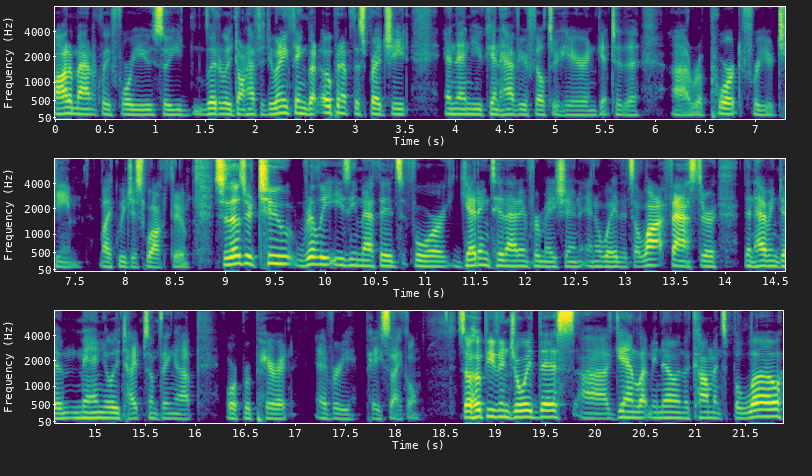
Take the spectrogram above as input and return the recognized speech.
automatically for you. So you literally don't have to do anything but open up the spreadsheet and then you can have your filter here and get to the uh, report for your team like we just walked through. So those are two really easy methods for getting to that information in a way that's a lot faster than having to manually type something up or prepare it every pay cycle. So I hope you've enjoyed this. Uh, again, let me know in the comments below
